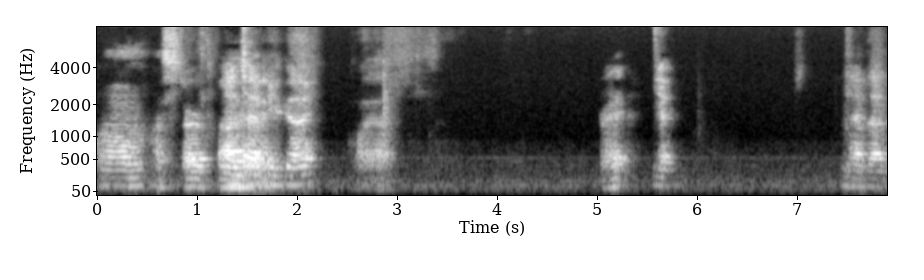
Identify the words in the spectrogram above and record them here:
Um, I start by. Untap your guy. Oh, yeah. Right? And have that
